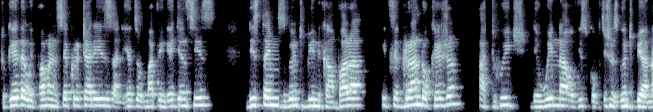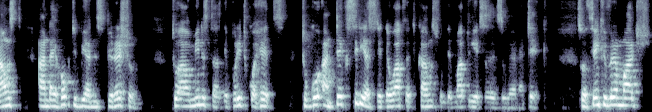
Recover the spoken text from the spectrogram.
together with permanent secretaries and heads of mapping agencies. This time is going to be in Kampala. It's a grand occasion at which the winner of this competition is going to be announced and I hope to be an inspiration to our ministers, the political heads, to go and take seriously the work that comes from the mapping exercises we undertake. So thank you very much.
